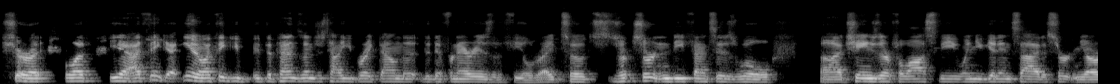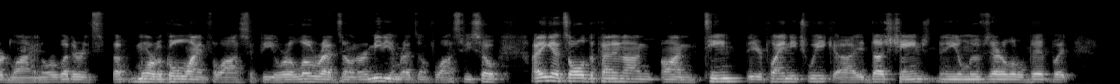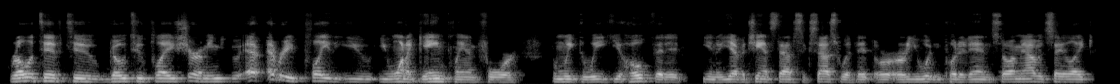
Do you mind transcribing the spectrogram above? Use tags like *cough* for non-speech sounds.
Sure. Well, yeah, I think you know. I think you. It depends on just how you break down the, the different areas of the field, right? So certain defenses will uh, change their philosophy when you get inside a certain yard line, or whether it's a, more of a goal line philosophy, or a low red zone, or a medium red zone philosophy. So I think it's all dependent on on team that you're playing each week. Uh, it does change. The needle moves there a little bit, but relative to go to play, sure. I mean, every play that you you want a game plan for from week to week, you hope that it, you know, you have a chance to have success with it or, or you wouldn't put it in. So, I mean, I would say like,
